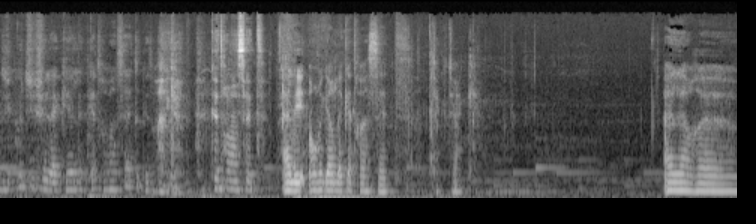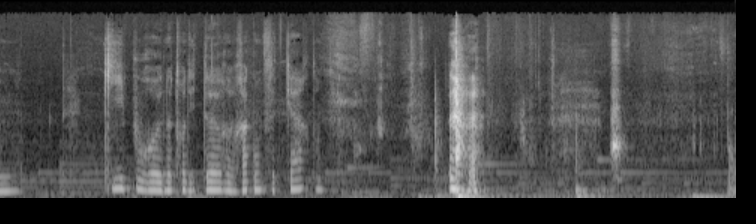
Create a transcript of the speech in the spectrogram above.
Du coup, tu fais laquelle? 87 ou 84 87. Allez, on regarde la 87. Tac, tac. Alors, euh, qui pour euh, notre auditeur raconte cette carte Bon.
